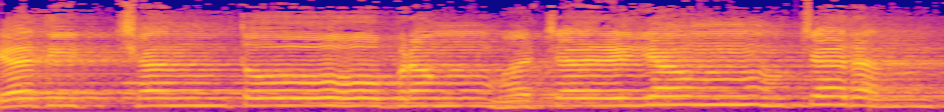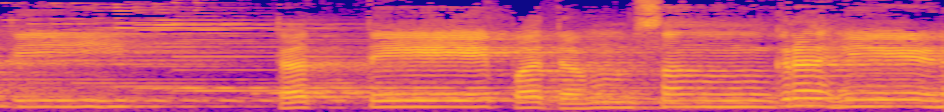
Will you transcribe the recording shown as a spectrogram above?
यदिच्छन्तो ब्रह्मचर्यं चरन्ति तत्ते पदं सङ्ग्रहेण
